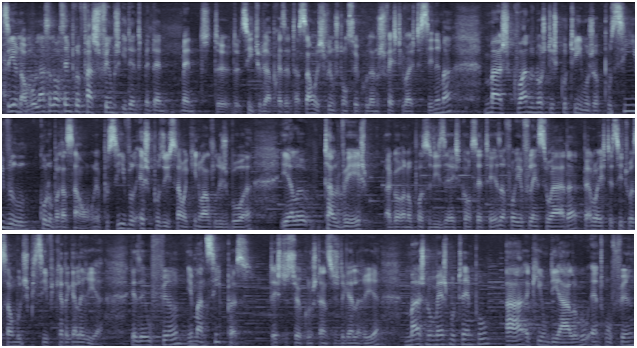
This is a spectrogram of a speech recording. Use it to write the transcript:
Sim ou não? O Lázaro sempre faz filmes independentemente do sítio da apresentação. Os filmes estão circulando nos festivais de cinema, mas quando nós discutimos a possível colaboração, a possível exposição aqui no Alto Lisboa, ela talvez, agora não posso dizer isto com certeza, foi influenciada pela esta situação muito específica da galeria. Quer dizer, o filme emancipa-se destas circunstâncias de galeria, mas no mesmo tempo há aqui um diálogo entre o filme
